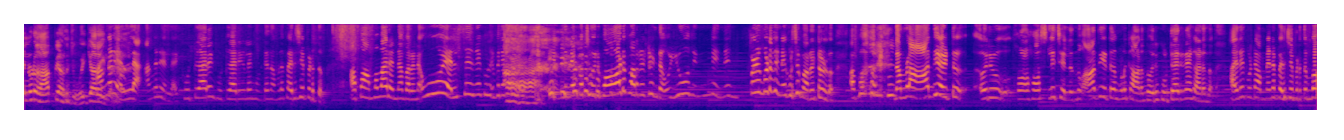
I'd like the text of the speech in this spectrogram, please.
എന്നോട് ഹാപ്പിയാണെന്ന് ചോദിക്കാറില്ല അങ്ങനെയല്ല അങ്ങനെയല്ല. കൂട്ടുകാരെയും കൂട്ടുകാരികളെയും കൊണ്ട് നമ്മൾ പരിചയപ്പെടുത്തും. അപ്പൊ അമ്മമാരെന്നാ പറയണേ? ഓ എൽസ ഇതിനെ കുറിച്ച് ഇവനെ ഇതിനെ കുറിച്ച് ഒരുപാട് പറഞ്ഞിട്ടുണ്ട്. അയ്യോ നിന്നെ ഇപ്പോഴും കൂടെ നിന്നെ കുറിച്ച് പറഞ്ഞിട്ടുള്ളൂ. അപ്പൊ നമ്മൾ ആദ്യമായിട്ട് ഒരു ഹോ- ഹോസ്റ്റലിൽ ചെല്ലുന്നു. ആദ്യമായിട്ട് നമ്മൾ കാണുന്നു ഒരു കൂട്ടുകാരനെ കാണുന്നു. അതിനെ കൊണ്ട് അമ്മേനെ പരിചയപ്പെടുത്തുമ്പോ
